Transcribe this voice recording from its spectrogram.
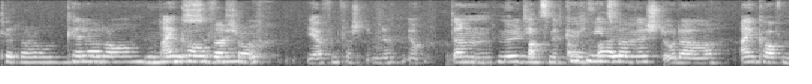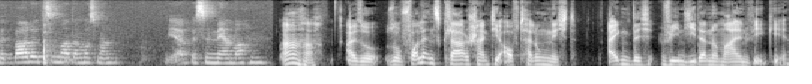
Kellerraum. Kellerraum, Mhm. Einkaufen. Ja, fünf verschiedene, ja. Dann Mülldienst mit Küchendienst vermischt oder Einkaufen mit Badezimmer, da muss man ja ein bisschen mehr machen. Aha, also so vollends klar scheint die Aufteilung nicht. Eigentlich wie in jeder normalen WG.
